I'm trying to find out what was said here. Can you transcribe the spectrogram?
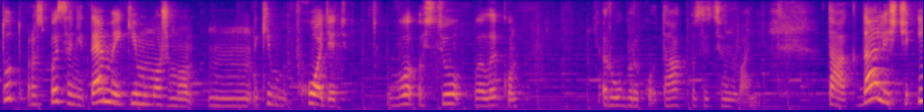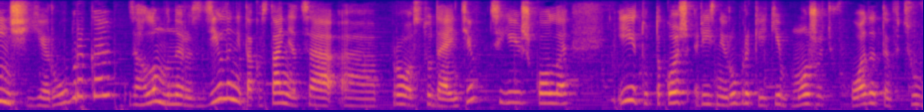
тут розписані теми, які ми можемо, які входять в ось цю велику рубрику, так, позиціонування. Так, далі ще інші є рубрики. Загалом вони розділені. Так, остання це е, про студентів цієї школи. І тут також різні рубрики, які можуть входити в цю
